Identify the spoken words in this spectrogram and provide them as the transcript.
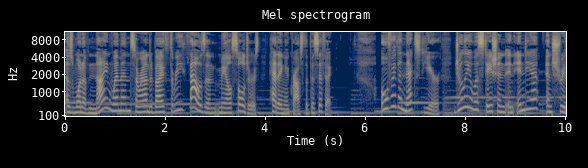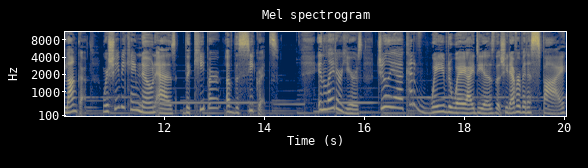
as one of nine women surrounded by 3,000 male soldiers heading across the Pacific. Over the next year, Julia was stationed in India and Sri Lanka, where she became known as the Keeper of the Secrets. In later years, Julia kind of waved away ideas that she'd ever been a spy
